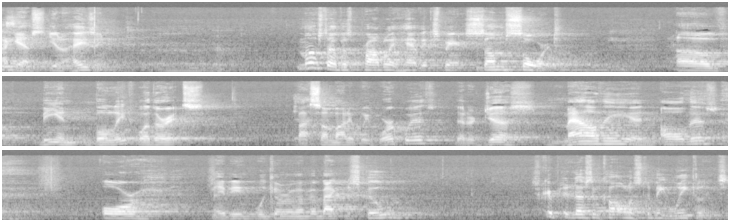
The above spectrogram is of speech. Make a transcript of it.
I guess. You know, hazing. Most of us probably have experienced some sort of being bullied, whether it's by somebody we work with that are just mouthy and all this. Or maybe we can remember back to school. Scripture doesn't call us to be weaklings,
